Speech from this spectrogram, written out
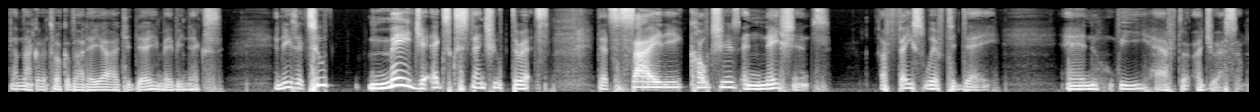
And I'm not going to talk about AI today, maybe next. And these are two major existential threats that society, cultures, and nations are faced with today, and we have to address them.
